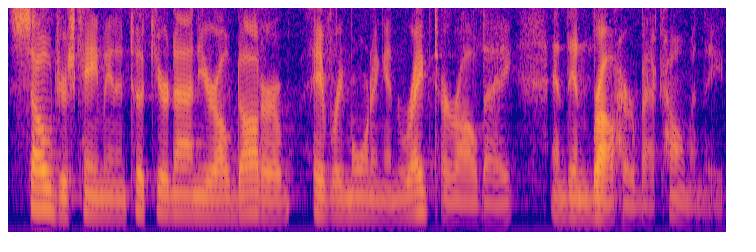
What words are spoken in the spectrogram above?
soldiers came in and took your nine year old daughter every morning and raped her all day and then brought her back home in the evening.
